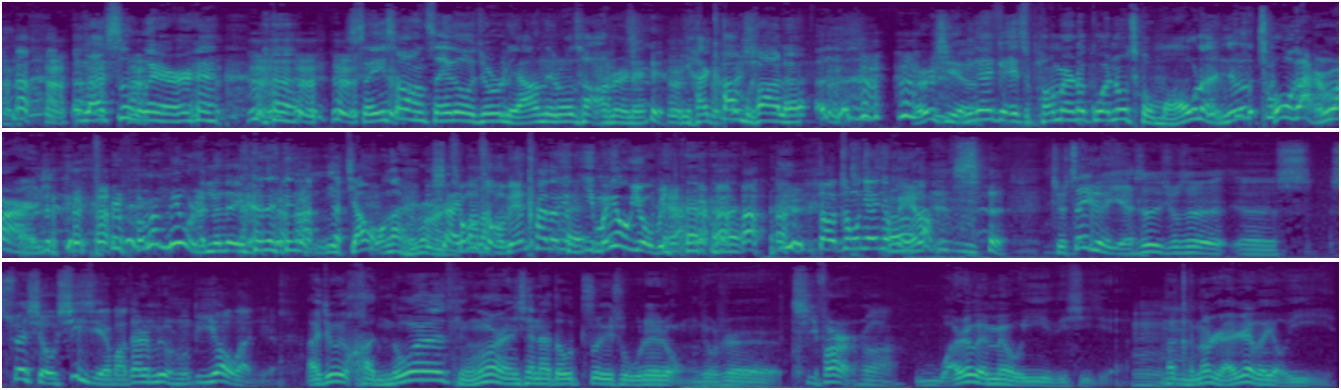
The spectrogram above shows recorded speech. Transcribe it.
来四五个人呢，谁上谁都就是凉那种场子呢，你还看不看了？而且你应该给旁边的观众瞅毛了，你这瞅我干什么玩意儿？旁边没有人的那个。你讲我干什么玩意儿？从左边看到右，没有右边，到中间就没了。是，就这个也是，就是呃，算小细节吧，但是没有什么必要，感觉哎，就很多挺多人现在都追逐这种，就是气范儿是吧？我认为没有意义的细节，那可能人认为有意义，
